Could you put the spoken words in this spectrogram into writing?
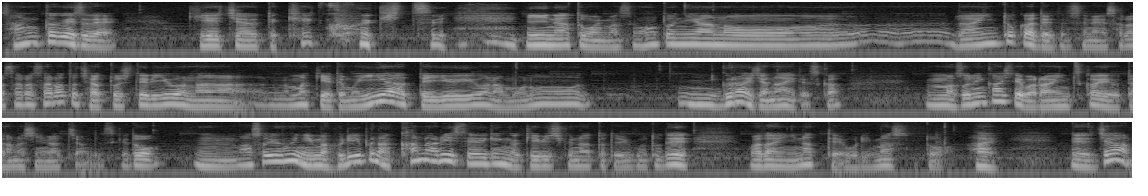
3ヶ月で消えちゃうって結構きついいいなと思います。本当にあの LINE とかでですねサラサラサラとチャットしてるようなまあ消えてもいいやっていうようなものぐらいじゃないですか。まあそれに関して言えば LINE 使えよって話になっちゃうんですけど、うんまあ、そういうふうに今フリープランかなり制限が厳しくなったということで話題になっておりますと。はい、でじゃあ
